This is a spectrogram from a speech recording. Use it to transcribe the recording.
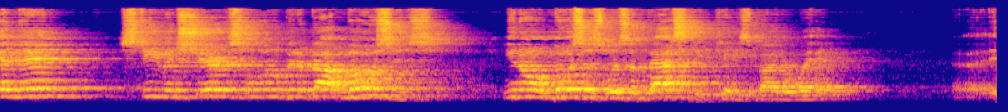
And then Stephen shares a little bit about Moses. You know, Moses was a basket case, by the way. Uh,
